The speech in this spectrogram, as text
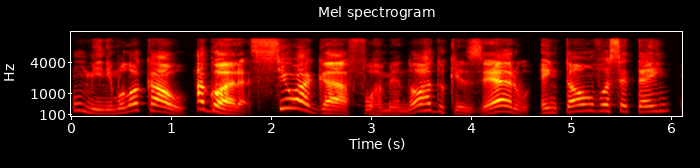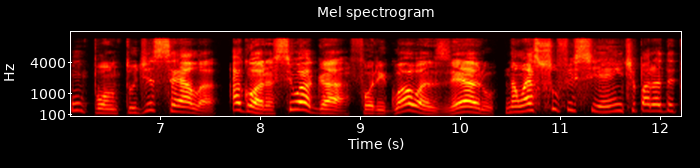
um mínimo local. Agora, se o h for menor do que zero, então você tem um ponto de sela. Agora, se o h for igual a zero, não é suficiente para determinar.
